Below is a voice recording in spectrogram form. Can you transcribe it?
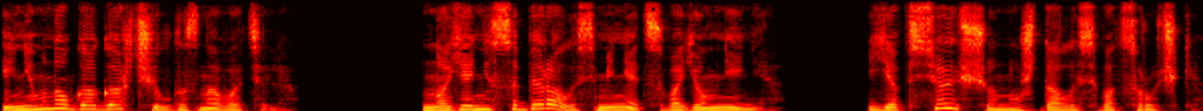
и немного огорчил дознавателя. Но я не собиралась менять свое мнение. Я все еще нуждалась в отсрочке.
